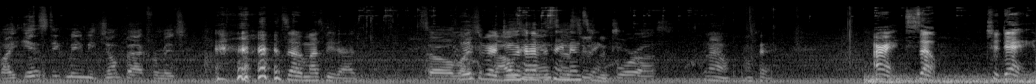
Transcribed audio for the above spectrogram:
my instinct made me jump back from it. so it must be that. So like Lucifer, do you have the same instinct? before us. No. Okay. All right. So today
